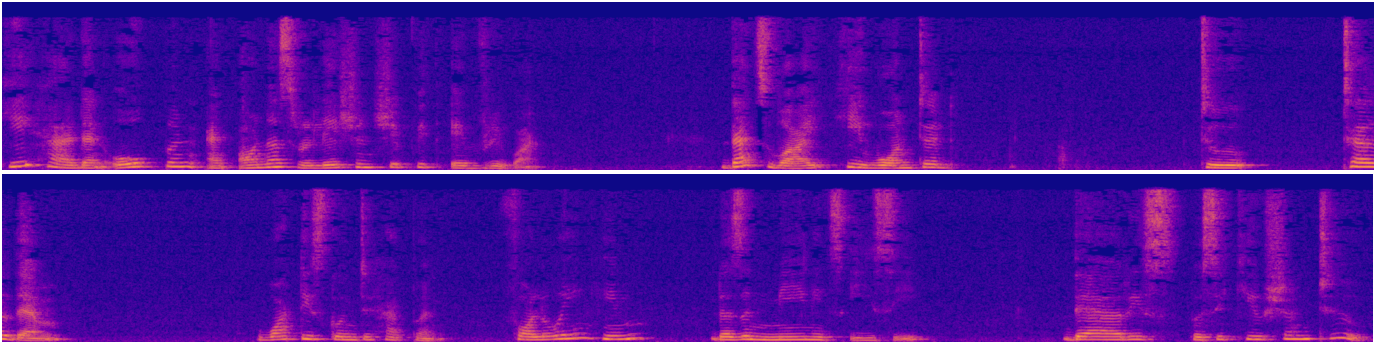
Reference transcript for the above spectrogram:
He had an open and honest relationship with everyone. That's why he wanted to tell them what is going to happen. Following him doesn't mean it's easy. There is persecution too,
